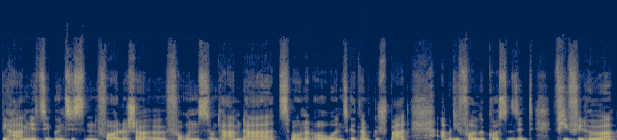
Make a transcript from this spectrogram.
wir haben jetzt den günstigsten Feuerlöscher äh, für uns und haben da 200 Euro insgesamt gespart, aber die Folgekosten sind viel, viel höher.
